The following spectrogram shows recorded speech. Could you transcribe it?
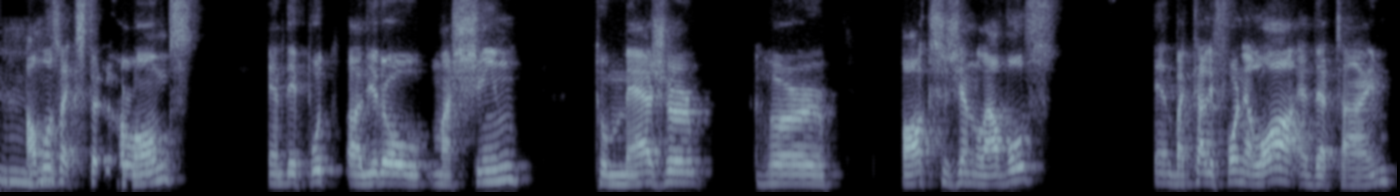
mm-hmm. almost like stuck in her lungs, and they put a little machine to measure her oxygen levels and by California law at that time,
